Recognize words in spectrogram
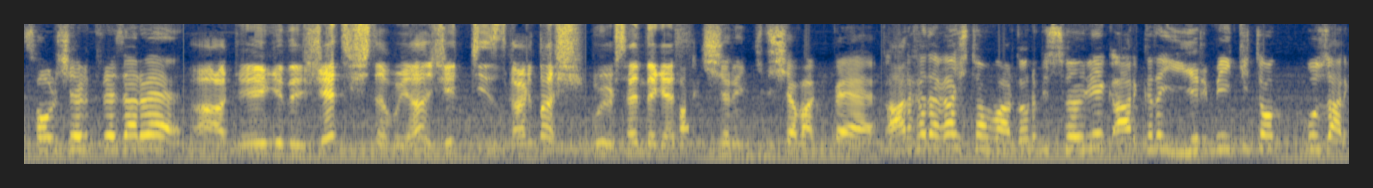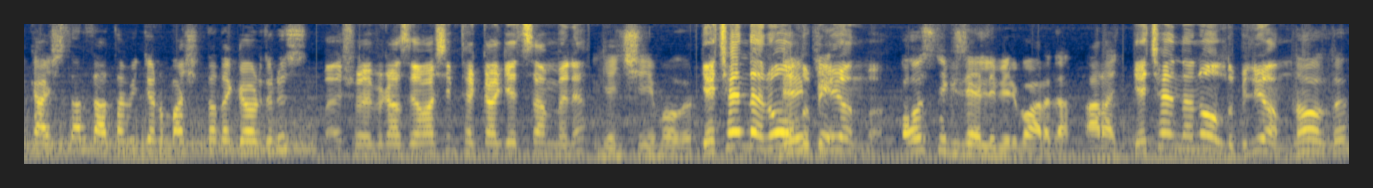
Sol şerit rezerve. Bak iyi gidi jet işte bu ya. Jetçiyiz kardeş. Buyur sen de gel. Bak şirin gidişe bak be. Arkada kaç ton vardı onu bir söyleyek. Arkada 22 ton muz arkadaşlar. Zaten videonun başında da gördünüz. Ben şöyle biraz yavaşlayayım tekrar geçsem beni. Geçeyim olur. Geçen de ne oldu Benimki- biliyor musun? 18.51 bu arada araç. Geçen de ne oldu biliyor musun? Ne oldu?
